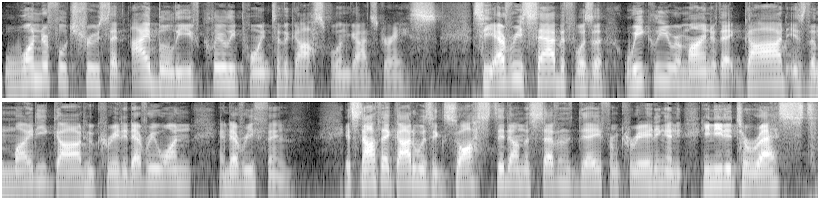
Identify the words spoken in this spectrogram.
wonderful truths that I believe clearly point to the gospel and God's grace. See, every Sabbath was a weekly reminder that God is the mighty God who created everyone and everything. It's not that God was exhausted on the seventh day from creating and he needed to rest.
